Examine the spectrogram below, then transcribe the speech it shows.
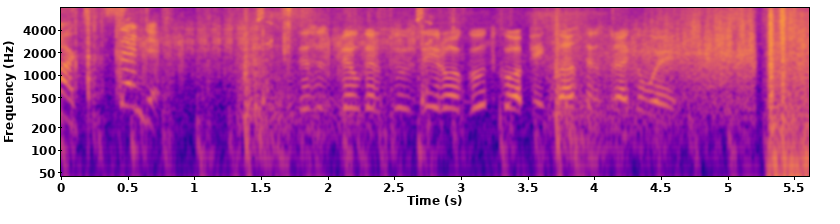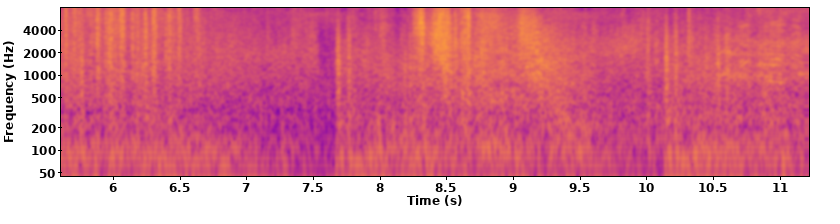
Marked. Send it. This is Builder 2-0, good copy. Cluster strike away. I'm driving.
